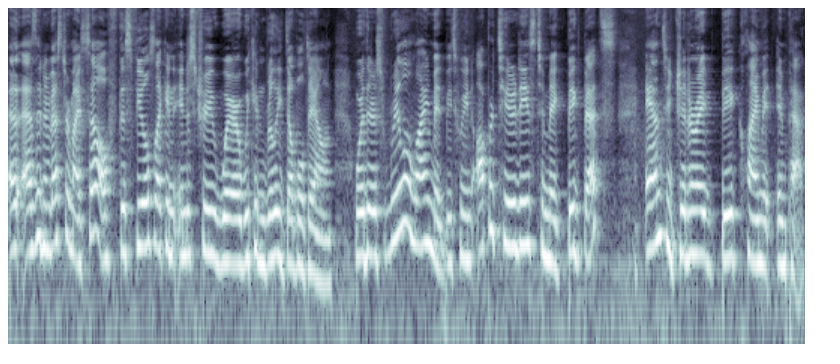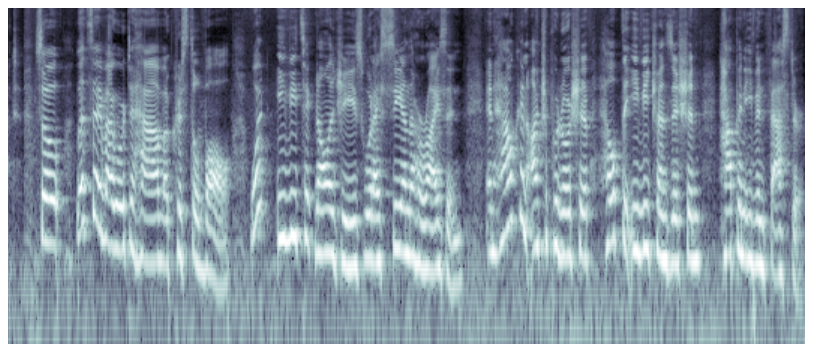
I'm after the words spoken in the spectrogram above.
As an investor myself, this feels like an industry where we can really double down, where there's real alignment between opportunities to make big bets and to generate big climate impact. So let's say if I were to have a crystal ball, what EV technologies would I see on the horizon? And how can entrepreneurship help the EV transition happen even faster?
